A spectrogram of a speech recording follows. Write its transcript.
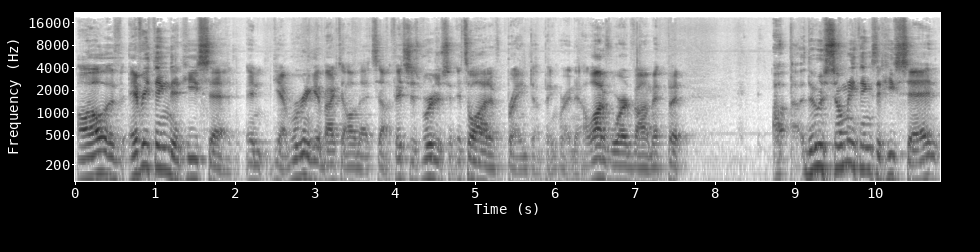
all of everything that he said. And yeah, we're gonna get back to all that stuff. It's just we're just it's a lot of brain dumping right now, a lot of word vomit. But uh, there was so many things that he said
